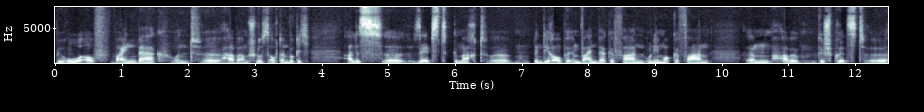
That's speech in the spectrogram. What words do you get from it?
Büro auf Weinberg und äh, habe am Schluss auch dann wirklich alles äh, selbst gemacht. Äh, bin die Raupe im Weinberg gefahren, Unimog gefahren, ähm, habe gespritzt, äh,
